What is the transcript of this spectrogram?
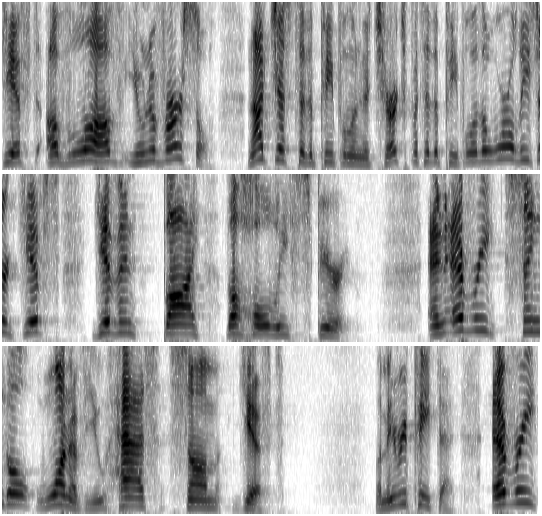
gift of love universal, not just to the people in the church, but to the people of the world. These are gifts given by the Holy Spirit. And every single one of you has some gift. Let me repeat that. Every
